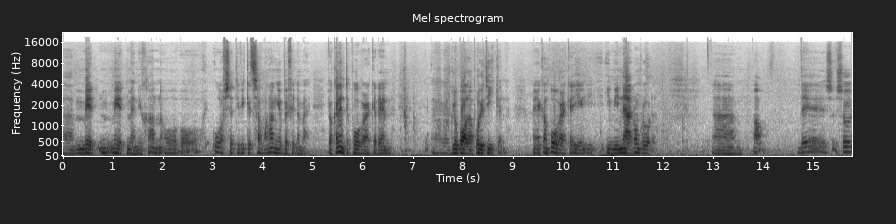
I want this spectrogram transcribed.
uh, med, medmänniskan och, och, oavsett i vilket sammanhang jag befinner mig. Jag kan inte påverka den uh, globala politiken. Men jag kan påverka i, i, i min närområde. Uh, ja, det, så,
